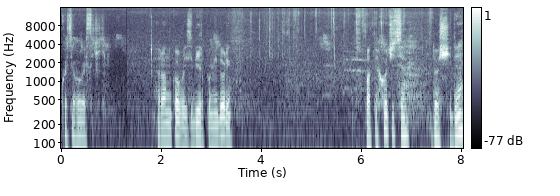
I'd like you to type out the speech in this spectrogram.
Поки цього вистачить. Ранковий збір помідорів. Спати хочеться, дощ іде.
